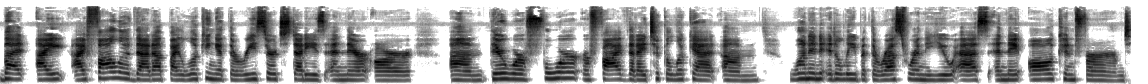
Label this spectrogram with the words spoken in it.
But I, I followed that up by looking at the research studies, and there are um, there were four or five that I took a look at. Um, one in Italy, but the rest were in the U.S., and they all confirmed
